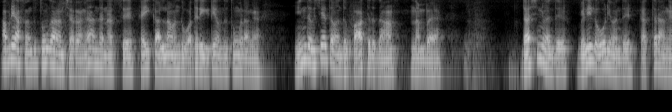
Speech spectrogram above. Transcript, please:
அப்படியே அசந்து தூங்க ஆரம்பிச்சிடுறாங்க. அந்த நர்ஸு கை கால்லாம் வந்து உதறிக்கிட்டே வந்து தூங்குறாங்க. இந்த விஷயத்த வந்து பார்த்துட்டு தான் நம்ம தர்ஷினி வந்து வெளியில் ஓடி வந்து கத்துறாங்க.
